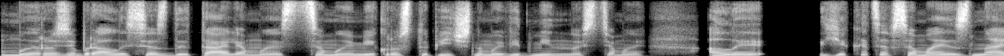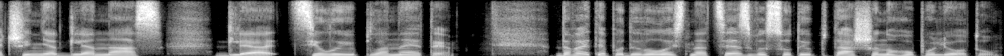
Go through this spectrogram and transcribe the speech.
ми розібралися з деталями, з цими мікроскопічними відмінностями, але яке це все має значення для нас, для цілої планети? Давайте подивимось на це з висоти пташиного польоту.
